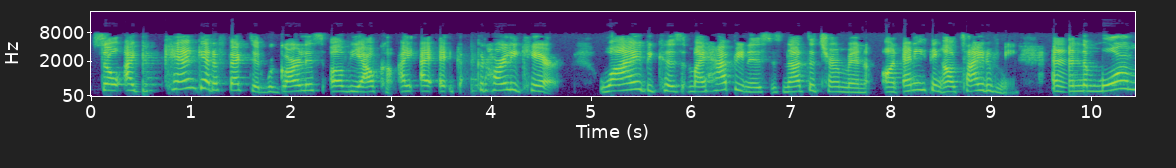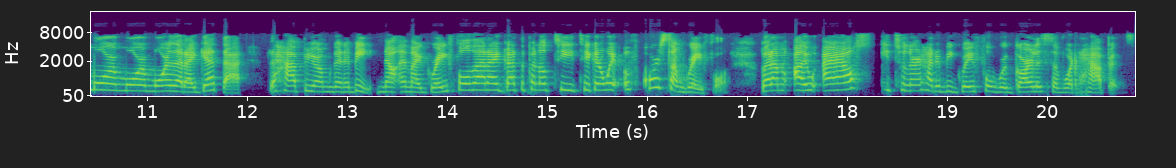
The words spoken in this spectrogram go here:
so i can get affected regardless of the outcome I, I i could hardly care why? Because my happiness is not determined on anything outside of me. And the more and more and more and more that I get that, the happier I'm going to be. Now, am I grateful that I got the penalty taken away? Of course, I'm grateful. But I'm, I, I also need to learn how to be grateful regardless of what happens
